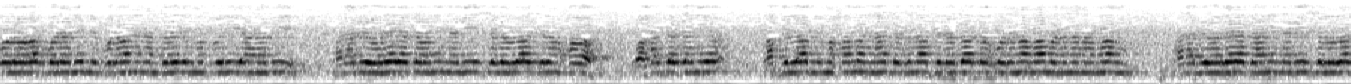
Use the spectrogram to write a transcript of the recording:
قال اخبرني ابن فلان عن سعيد المقبري عن ابي عن ابي هريره عن النبي صلى الله عليه وسلم قال، وحدثني عبد الله بن محمد حدثنا في ذات اخبرنا محمد بن نعمان، عن ابي هريره عن النبي صلى الله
